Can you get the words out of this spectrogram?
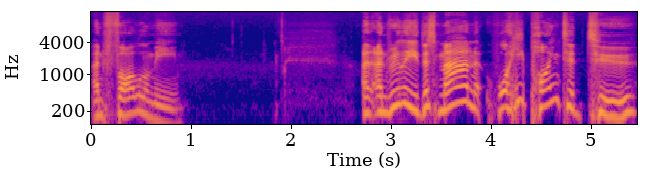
and follow me. And, and really, this man, what he pointed to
